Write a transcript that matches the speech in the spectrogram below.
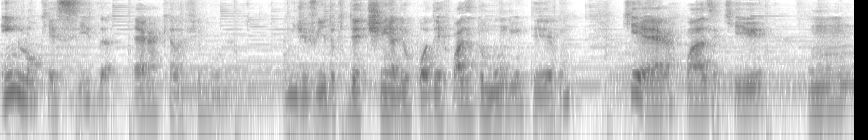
enlouquecida era aquela figura. Um indivíduo que detinha ali o poder quase do mundo inteiro, que era quase que um,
